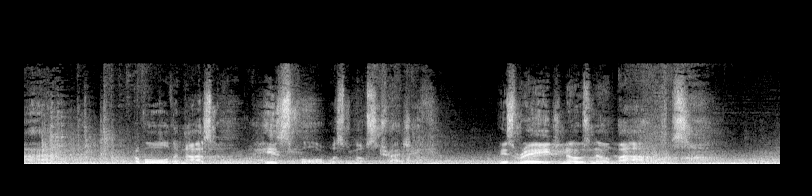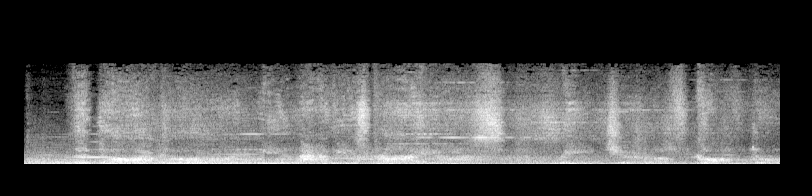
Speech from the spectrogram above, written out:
Of all the Nazgul, his fall was most tragic. His rage knows no bounds. The Dark Lord will have his prize. Ranger of Gondor.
